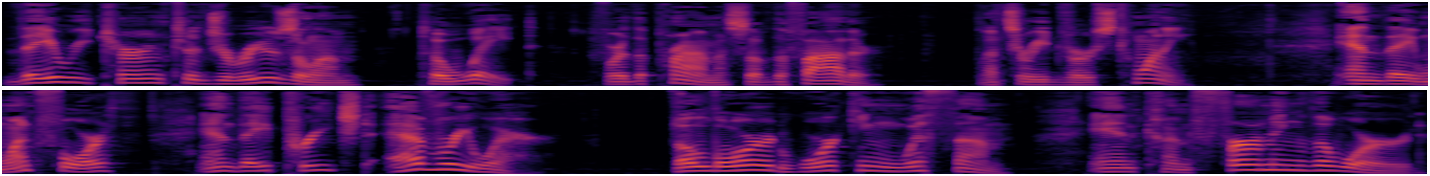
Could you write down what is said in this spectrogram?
they returned to Jerusalem to wait for the promise of the Father. Let's read verse 20. And they went forth, and they preached everywhere, the Lord working with them, and confirming the word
